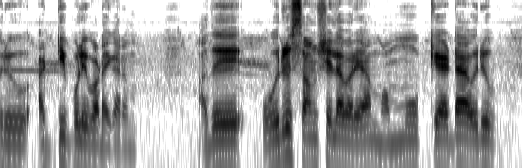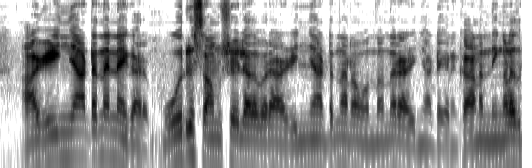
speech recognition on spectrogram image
ഒരു അടിപൊളി പടയക്കാരം അത് ഒരു സംശയമില്ല പറയാം. മമ്മൂക്കയുടെ ഒരു അഴിഞ്ഞാട്ടം തന്നെ കാരണം ഒരു സംശയമില്ലാതെ പറയാം. അഴിഞ്ഞാട്ടം എന്ന് പറഞ്ഞാൽ ഒന്നൊന്നര അഴിഞ്ഞാട്ടം കാരണം നിങ്ങളത്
